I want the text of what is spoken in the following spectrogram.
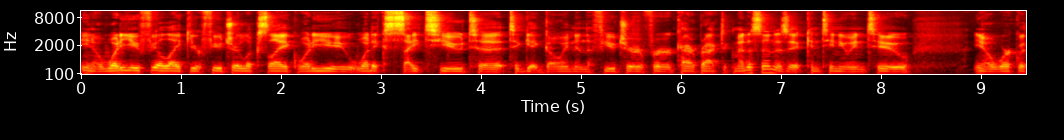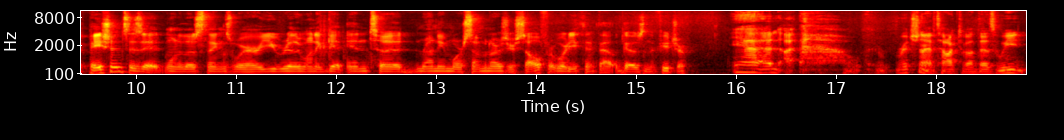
you know, what do you feel like your future looks like? What do you, what excites you to to get going in the future for chiropractic medicine? Is it continuing to you know work with patients is it one of those things where you really want to get into running more seminars yourself or where do you think that goes in the future Yeah, I, Rich and I have talked about this. We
